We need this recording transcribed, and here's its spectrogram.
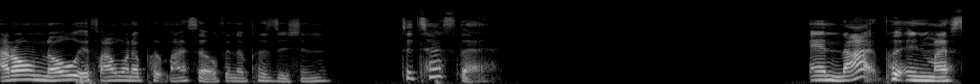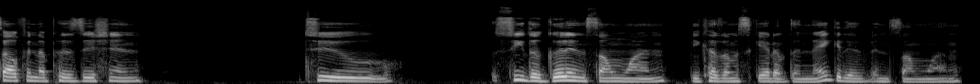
I don't know if I want to put myself in a position to test that. And not putting myself in a position to see the good in someone because I'm scared of the negative in someone.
